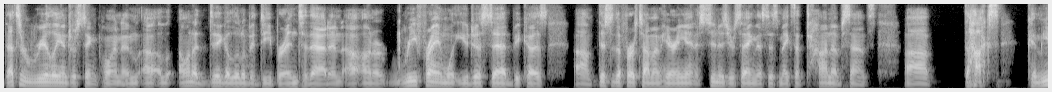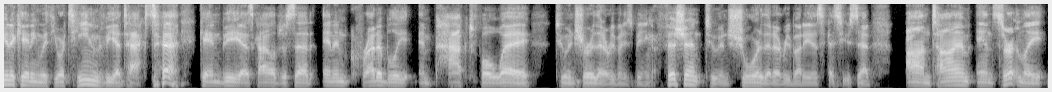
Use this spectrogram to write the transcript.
that's a really interesting point, and uh, I want to dig a little bit deeper into that, and uh, I want to reframe what you just said because um, this is the first time I'm hearing it, and as soon as you're saying this, this makes a ton of sense. Uh, docs communicating with your team via text can be, as Kyle just said, an incredibly impactful way to ensure that everybody's being efficient, to ensure that everybody is, as you said, on time, and certainly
